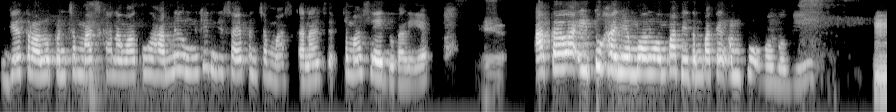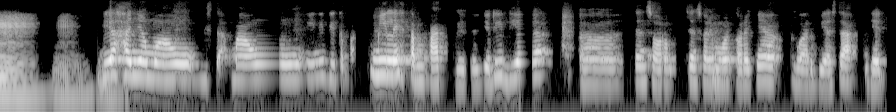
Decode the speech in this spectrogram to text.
Dia terlalu pencemas karena waktu hamil mungkin saya pencemas karena cemasnya itu kali ya. Yeah. Atala itu hanya mau lompat di tempat yang empuk kok Bobi. Hmm, hmm. Dia hanya mau bisa mau ini di tempat milih tempat gitu. Jadi dia uh, sensor sensori motoriknya luar biasa. Jadi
